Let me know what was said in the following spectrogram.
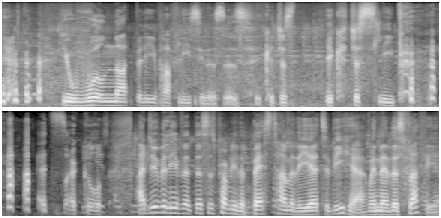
you will not believe how fleecy this is. You could just, you could just sleep. it's so cool. I do believe that this is probably the best time of the year to be here when they're this fluffy.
